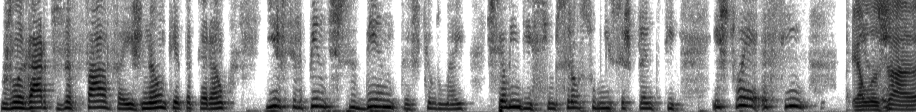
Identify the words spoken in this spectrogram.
Os lagartos afáveis não te atacarão e as serpentes sedentas que eu domei, isto é lindíssimo, serão submissas perante ti. Isto é assim, ela já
